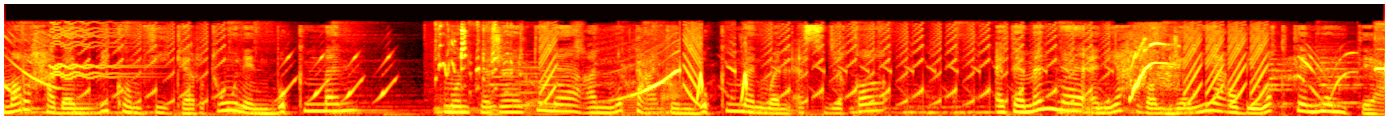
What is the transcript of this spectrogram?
مرحبا بكم في كرتون بوكمان منتجاتنا عن متعة بوكمان والأصدقاء أتمنى أن يحظى الجميع بوقت ممتع.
